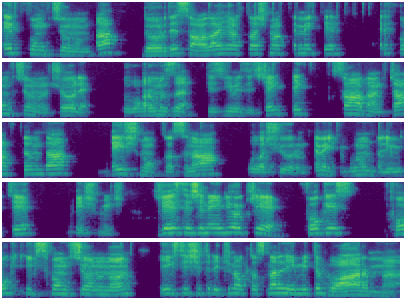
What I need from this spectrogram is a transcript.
f fonksiyonunda 4'e sağdan yaklaşmak demektir. F fonksiyonunu şöyle duvarımızı, çizgimizi çektik. Sağdan çarptığımda 5 noktasına ulaşıyorum. Demek ki bunun da limiti 5'miş. C seçeneği diyor ki focus fog x fonksiyonunun x eşittir 2 noktasına limiti var mı?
